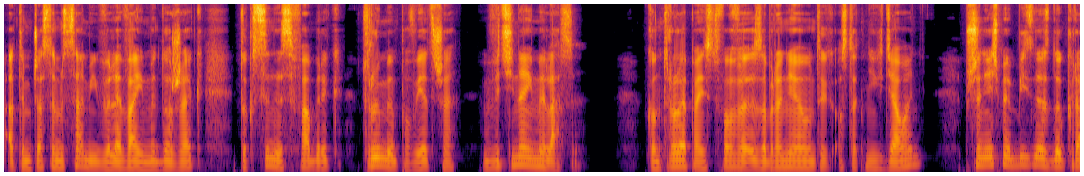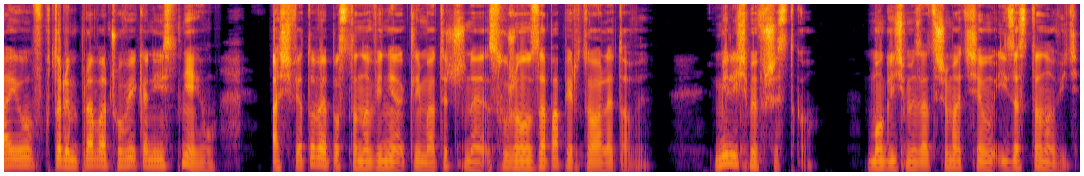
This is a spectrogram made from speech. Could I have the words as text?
a tymczasem sami wylewajmy do rzek toksyny z fabryk, trójmy powietrze, wycinajmy lasy. Kontrole państwowe zabraniają tych ostatnich działań? Przenieśmy biznes do kraju, w którym prawa człowieka nie istnieją, a światowe postanowienia klimatyczne służą za papier toaletowy. Mieliśmy wszystko. Mogliśmy zatrzymać się i zastanowić,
